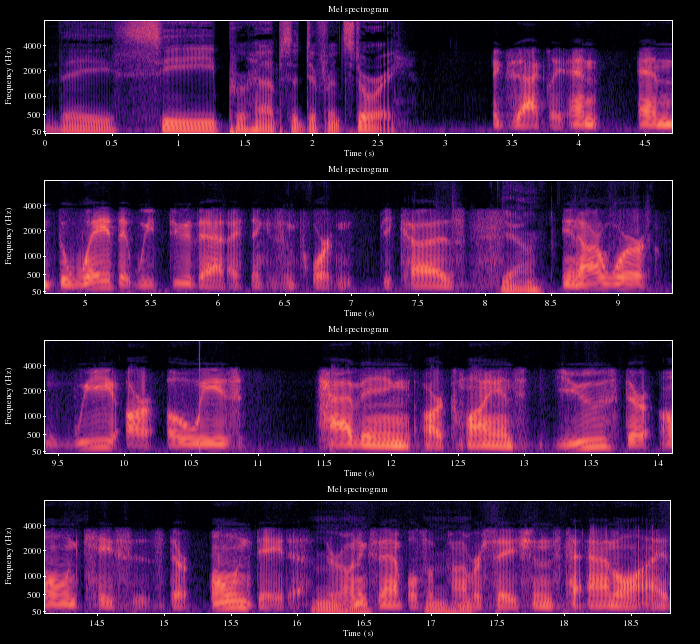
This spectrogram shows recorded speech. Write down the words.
they see perhaps a different story. Exactly. And and the way that we do that I think is important because yeah. in our work we are always having our clients use their own cases, their own data, mm-hmm. their own mm-hmm. examples of mm-hmm. conversations to analyze.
